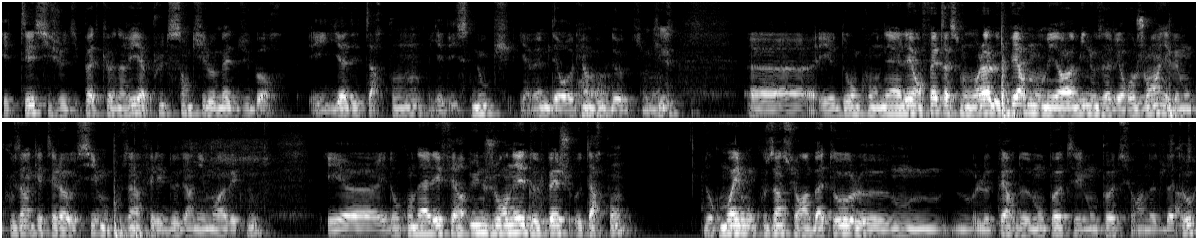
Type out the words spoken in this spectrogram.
Était, si je dis pas de conneries, à plus de 100 km du bord. Et il y a des tarpons, il y a des snooks, il y a même des requins Oh, bulldogs qui montent. Euh, et donc on est allé, en fait à ce moment-là, le père de mon meilleur ami nous avait rejoint, il y avait mon cousin qui était là aussi, mon cousin a fait les deux derniers mois avec nous. Et, euh, et donc on est allé faire une journée de pêche au tarpon. Donc moi et mon cousin sur un bateau, le, le père de mon pote et mon pote sur un autre bateau.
